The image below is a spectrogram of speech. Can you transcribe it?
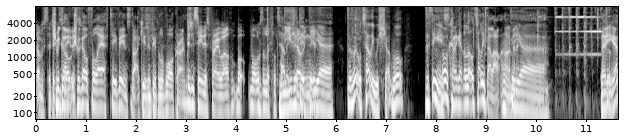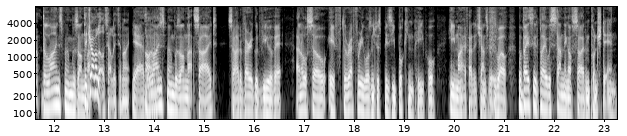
obviously didn't Should we see go? this. Should we go full AFTV and start accusing people of war crimes? Didn't see this very well. But what was the little telly Neither showing did the you? uh, the little telly was shut. Well, the thing is, oh, can I get the little telly bell out? Hang on a minute. the uh, there you go. the linesman was on. Did that- you have a little telly tonight? Yeah, the Oh, nice. linesman was on that side, so I had a very good view of it. And also, if the referee wasn't just busy booking people, he might have had a chance of it as well. But basically, the player was standing offside and punched it in.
